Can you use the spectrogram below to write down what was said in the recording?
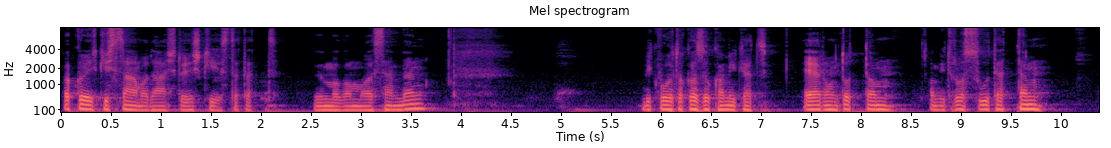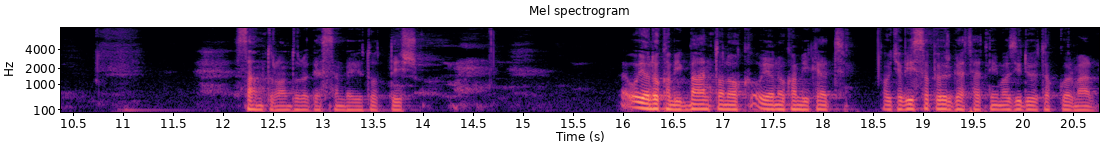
akkor egy kis számadásra is késztetett önmagammal szemben. Mik voltak azok, amiket elrontottam, amit rosszul tettem. Számtalan dolog eszembe jutott, és olyanok, amik bántanak, olyanok, amiket, hogyha visszapörgethetném az időt, akkor már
